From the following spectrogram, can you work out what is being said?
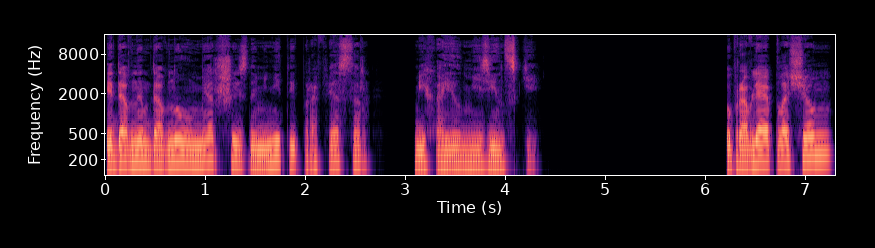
и давным-давно умерший знаменитый профессор Михаил Мизинский. Управляя плащом,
